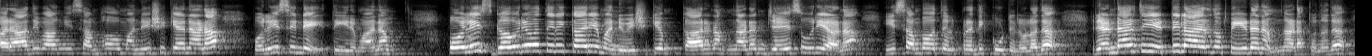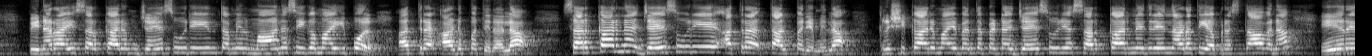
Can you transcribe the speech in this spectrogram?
പരാതി വാങ്ങി സംഭവം അന്വേഷിക്കാനാണ് പോലീസിന്റെ തീരുമാനം. പോലീസ് ഗൗരവത്തിൽ ഇക്കാര്യം അന്വേഷിക്കും. കാരണം നടൻ ജയസൂര്യയാണ് ഈ സംഭവത്തിൽ പ്രതിക്കൂട്ടിലുള്ളത്. രണ്ടായിരത്തി എട്ടിലായിരുന്നു പീഡനം നടക്കുന്നത്. പിണറായി സർക്കാരും ജയസൂര്യയും തമ്മിൽ മാനസികമായി ഇപ്പോൾ അത്ര അടുപ്പത്തിലല്ല. സർക്കാരിന് ജയസൂര്യയെ അത്ര താല്പര്യമില്ല. കൃഷിക്കാരുമായി ബന്ധപ്പെട്ട ജയസൂര്യ സർക്കാരിനെതിരെ നടത്തിയ പ്രസ്താവന ഏറെ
